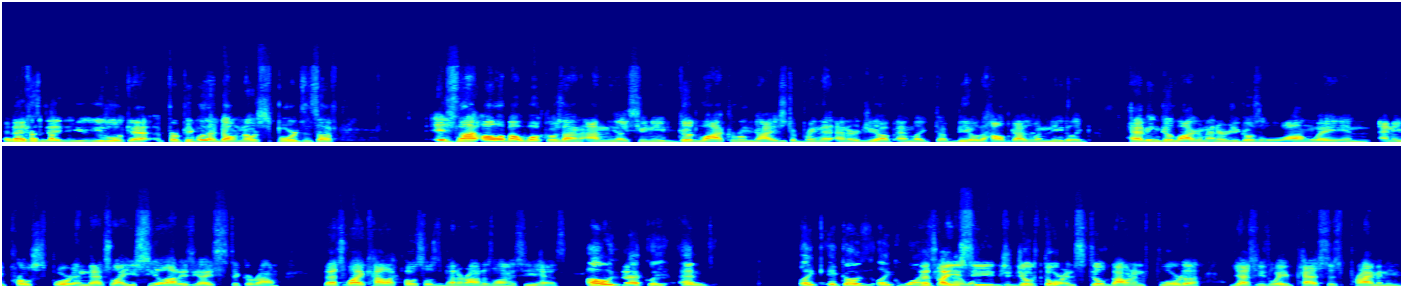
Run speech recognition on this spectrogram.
And I just uh, you, you look at for people that don't know sports and stuff it's not all about what goes on on the ice. You need good locker room guys to bring that energy up and like to be able to help guys when needed. Like having good locker room energy goes a long way in any pro sport and that's why you see a lot of these guys stick around that's why Kyle Okposo has been around as long as he has Oh, exactly. And like it goes like one. That's why you I see want... Joe Thornton still down in Florida. Yes, he's way past his prime and he's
